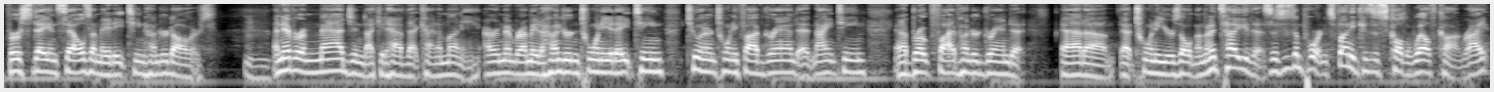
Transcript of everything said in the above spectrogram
First day in sales, I made $1,800. dollars I never imagined I could have that kind of money. I remember I made 120 at 18, 225 grand at 19, and I broke 500 grand at at uh, at 20 years old. And I'm going to tell you this. This is important. It's funny because this is called a Wealth Con, right?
